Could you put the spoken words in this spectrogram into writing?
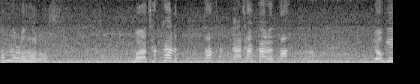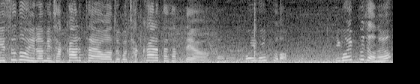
선물로 사러 왔어. 뭐야 자카르타? 자카르타. 자카르타? 여기 수도 이름이 자카르타여가지고 자카르타 샀대요. 어 이거 이쁘다. 이거 이쁘지 않아요?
